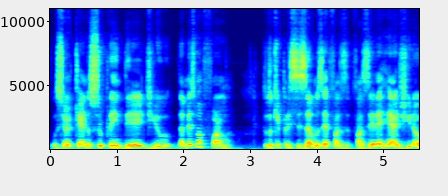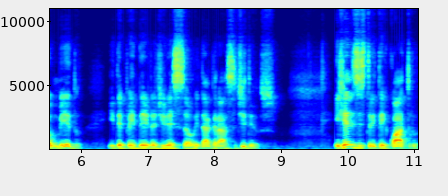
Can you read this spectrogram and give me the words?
o Senhor quer nos surpreender de, da mesma forma. Tudo o que precisamos é faz, fazer é reagir ao medo e depender da direção e da graça de Deus. Em Gênesis 34,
